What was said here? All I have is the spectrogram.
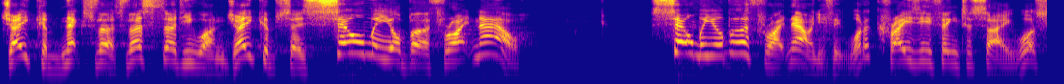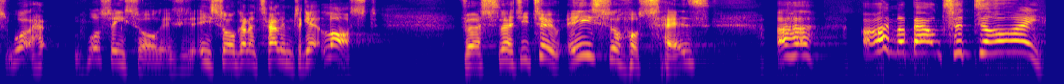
Jacob, next verse, verse 31, Jacob says, Sell me your birthright now. Sell me your birthright now. And you think, what a crazy thing to say. What's, what, what's Esau? Is Esau going to tell him to get lost? Verse 32, Esau says, uh, I'm about to die.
